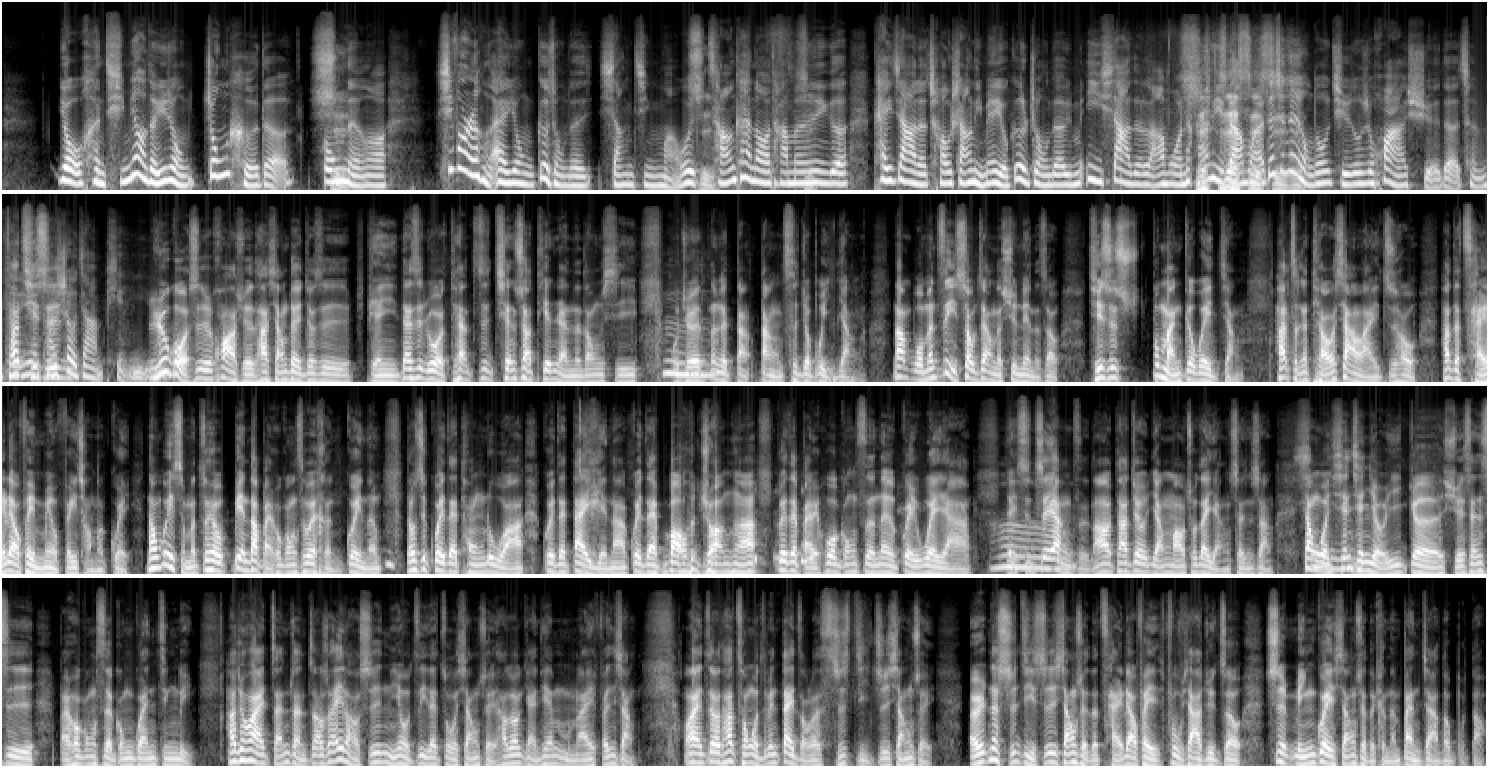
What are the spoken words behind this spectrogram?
有很奇妙的一种中和的功能哦。西方人很爱用各种的香精嘛，我常常看到他们那个开价的超商里面有各种的什么意下的拉摩、哪里拉摩，但是那种都其实都是化学的成分，它其实售价很便宜。如果是化学，它相对就是便宜，但是如果它是牵涉到天然的东西，我觉得那个档档次就不一样了。那我们自己受这样的训练的时候，其实不瞒各位讲，它整个调下来之后，它的材料费没有非常的贵。那为什么最后变到百货公司会很贵呢？都是贵在通路啊，贵在代言啊，贵在包装啊，贵在百货公司的那个柜位啊，对，是这样子。然后他就羊毛出在羊身上。像我先前有一个学生是百货公司的公关经理，他就后来辗转知道说，哎，老师你有自己在做香水，他说改天我们来分享。后来之后他从我这边带走了十几支香水。而那十几支香水的材料费付下去之后，是名贵香水的可能半价都不到。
